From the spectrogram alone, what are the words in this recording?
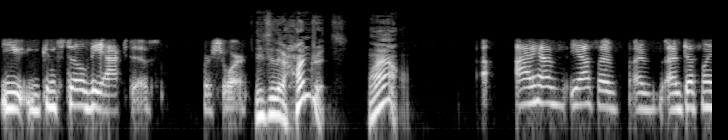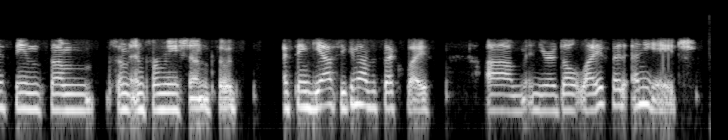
you you can still be active for sure. Into their hundreds. Wow. I have yes, I've I've I've definitely seen some some information. So it's I think yes, you can have a sex life um, in your adult life at any age.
